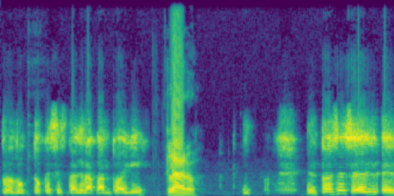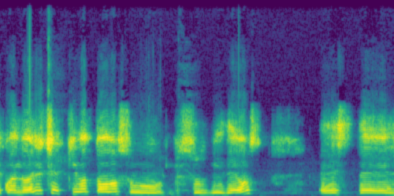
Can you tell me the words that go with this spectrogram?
producto que se está grabando allí. Claro. Entonces, él, eh, cuando él chequeó todos su- sus videos, este,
